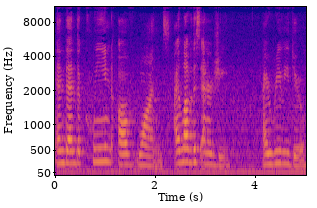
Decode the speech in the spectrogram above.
and then the queen of wands. I love this energy. I really do.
